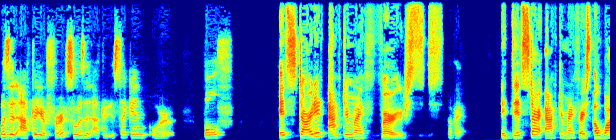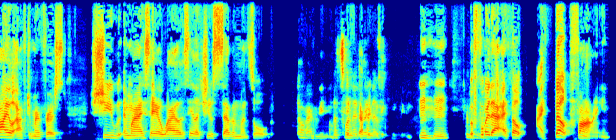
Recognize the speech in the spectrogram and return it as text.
was it after your first, or was it after your second, or both? It started after my first. Okay. It did start after my first, a while after my first. She, and when I say a while, I say like she was seven months old. Okay, I mean, that's when it, it kind of. Mm-hmm. Mm-hmm. Before that, I felt I felt fine.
